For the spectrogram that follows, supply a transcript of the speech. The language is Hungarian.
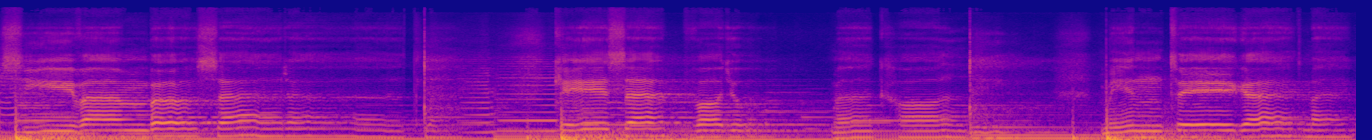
szívemből szeretlek, készebb vagyok meghalni, mint téged meg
